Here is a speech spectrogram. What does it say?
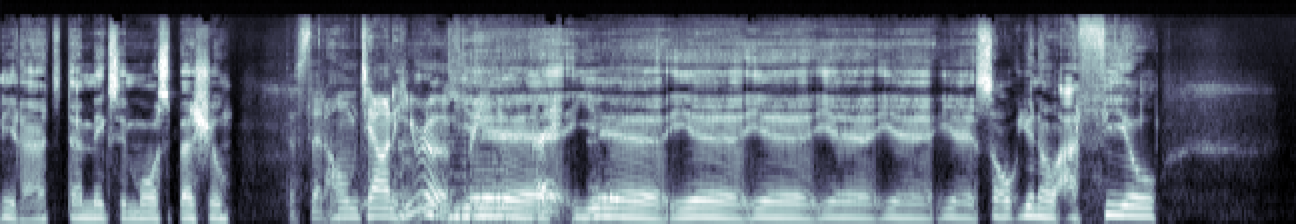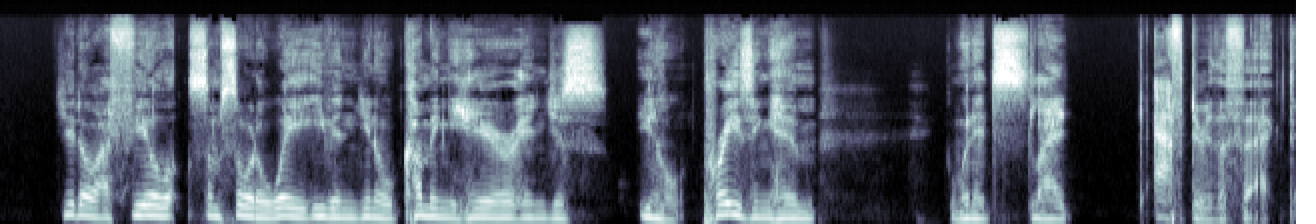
you know that, that makes it more special. That's that hometown hero. Yeah, right? yeah, yeah, yeah, yeah, yeah, yeah. So you know, I feel you know, I feel some sort of way even, you know, coming here and just, you know, praising him when it's like after the fact.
